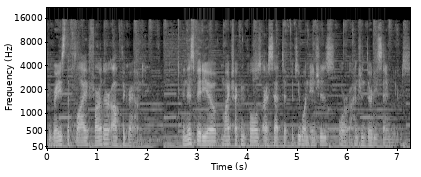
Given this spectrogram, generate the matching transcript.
to raise the fly farther off the ground. In this video, my trekking poles are set to 51 inches or 130 centimeters.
